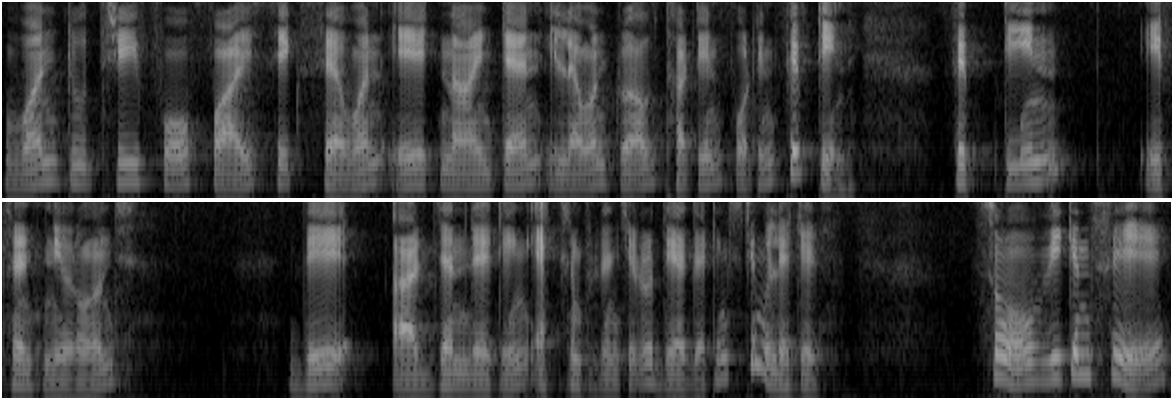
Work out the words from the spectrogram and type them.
1, 2, 3, 4, 5, 6, 7, 8, 9, 10, 11, 12, 13, 14, 15. 15 efferent neurons they are generating action potential or they are getting stimulated. So we can say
